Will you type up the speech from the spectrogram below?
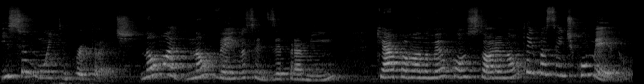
Isso é muito importante. Não, não vem você dizer pra mim que, ah, Pamela, no meu consultório não tem paciente com medo.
